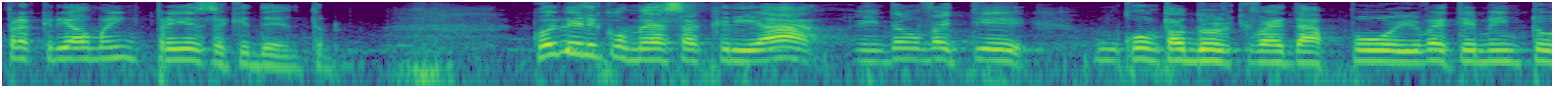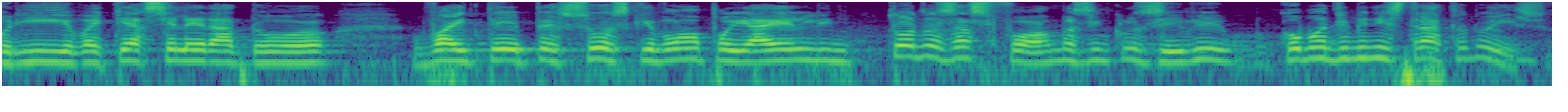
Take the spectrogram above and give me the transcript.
para criar uma empresa aqui dentro. Quando ele começa a criar, então vai ter um contador que vai dar apoio, vai ter mentoria, vai ter acelerador, vai ter pessoas que vão apoiar ele em todas as formas, inclusive como administrar tudo isso.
